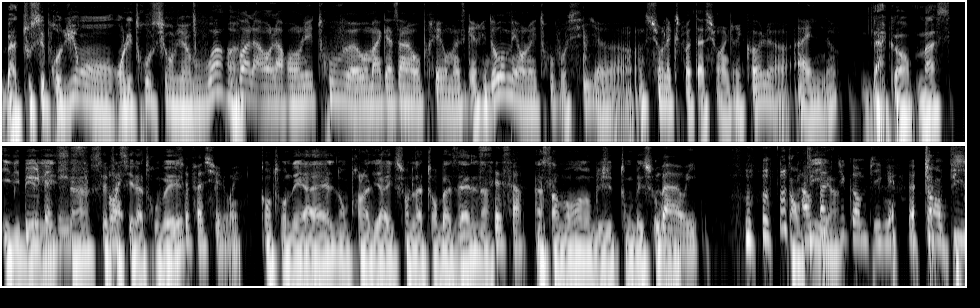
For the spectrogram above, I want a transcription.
Bah, tous ces produits, on, on les trouve si on vient vous voir. Voilà, on, la- on les trouve euh, au magasin auprès au Masguerido, mais on les trouve aussi euh, sur l'exploitation agricole euh, à Elne. D'accord, Masse Ilibéris, hein, c'est ouais. facile à trouver. C'est facile, oui. Quand on est à Elne, on prend la direction de la Tour Baselne. C'est ça. À un certain moment, on est obligé de tomber sur Bah oui. Tant en pis, face hein. du camping. Tant pis.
